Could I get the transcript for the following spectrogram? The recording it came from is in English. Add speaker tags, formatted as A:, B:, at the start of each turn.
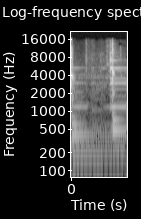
A: Bye.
